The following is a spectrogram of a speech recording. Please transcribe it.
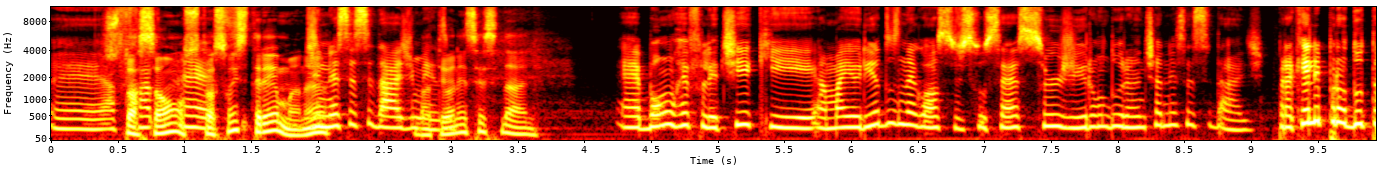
é, fa- situação, é, situação extrema, né? de necessidade Bateu mesmo. a necessidade. É bom refletir que a maioria dos negócios de sucesso surgiram durante a necessidade. Para aquele produto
